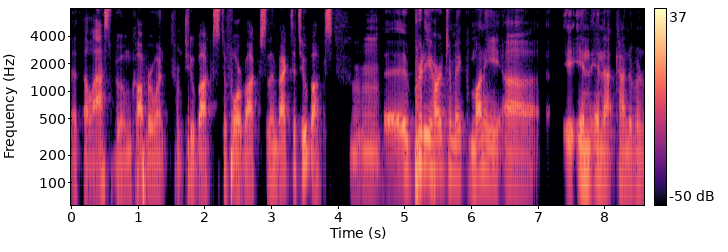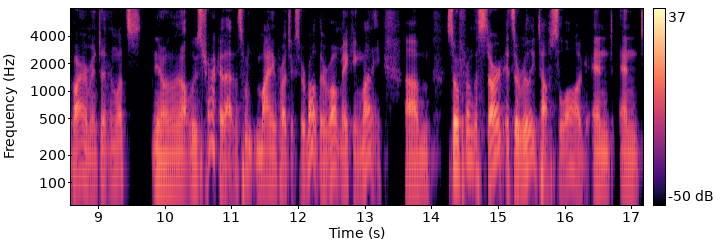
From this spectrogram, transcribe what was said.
at the last boom, copper went from two bucks to four bucks, and then back to two bucks. Uh, pretty hard to make money uh, in in that kind of environment. And, let's you know not lose track of that. That's what mining projects are about. They're about making money. Um, so from the start, it's a really tough slog. And and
